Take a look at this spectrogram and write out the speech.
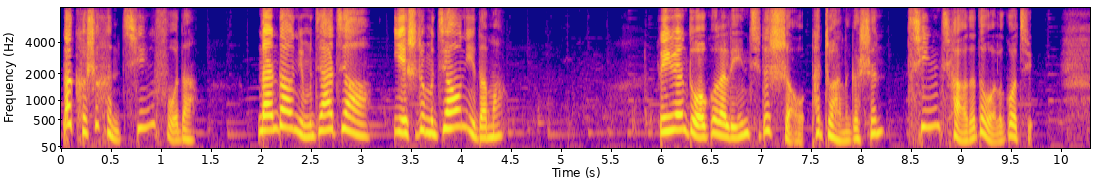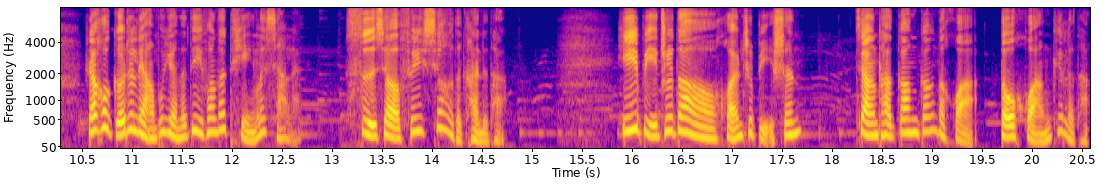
那可是很轻浮的。难道你们家教也是这么教你的吗？林渊躲过了林奇的手，他转了个身，轻巧的躲了过去，然后隔着两步远的地方，他停了下来。似笑非笑的看着他，以彼之道还治彼身，将他刚刚的话都还给了他。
